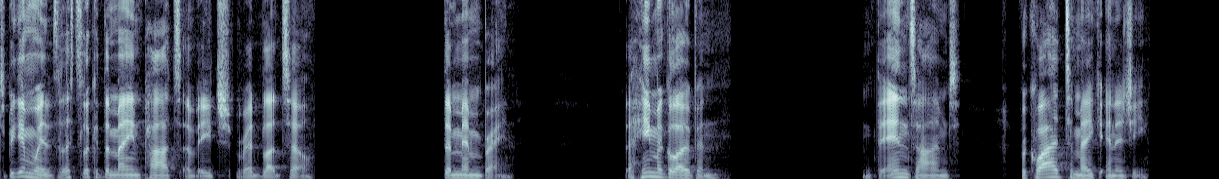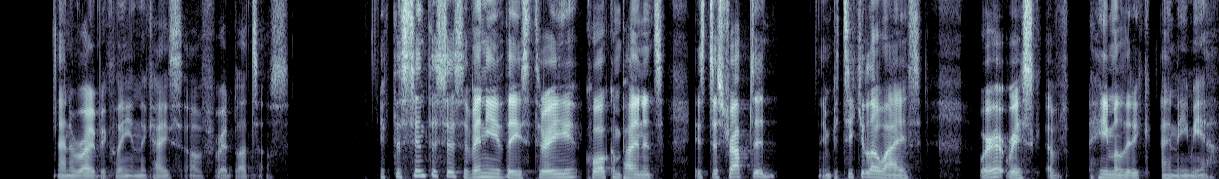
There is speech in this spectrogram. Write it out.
To begin with, let's look at the main parts of each red blood cell. The membrane, the hemoglobin, the enzymes required to make energy, anaerobically in the case of red blood cells. If the synthesis of any of these three core components is disrupted in particular ways, we're at risk of hemolytic anemia.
